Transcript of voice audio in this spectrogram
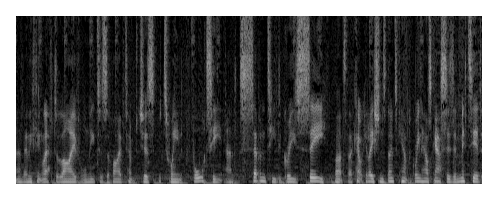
and anything left alive will need to survive temperatures between 40 and 70 degrees C. But their calculations don't account for greenhouse gases emitted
